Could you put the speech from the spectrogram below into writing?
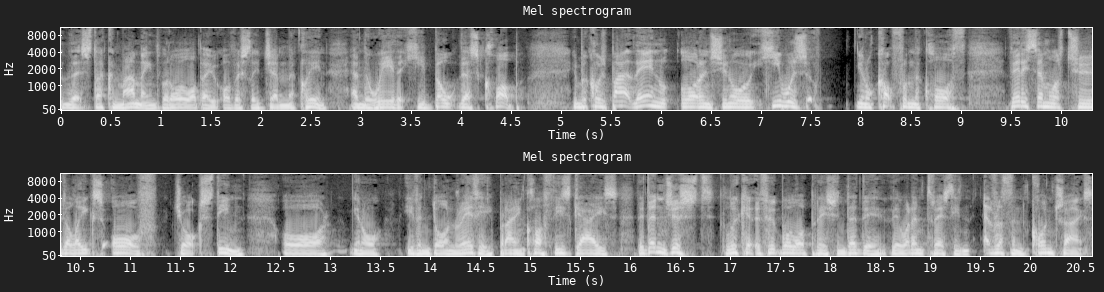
that stuck in my mind were all about obviously Jim McLean and the way that he built this club. Because back then, Lawrence, you know, he was you know, cut from the cloth, very similar to the likes of Jock Stein or, you know, even Don Revie, Brian Clough, these guys, they didn't just look at the football operation, did they? They were interested in everything, contracts,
